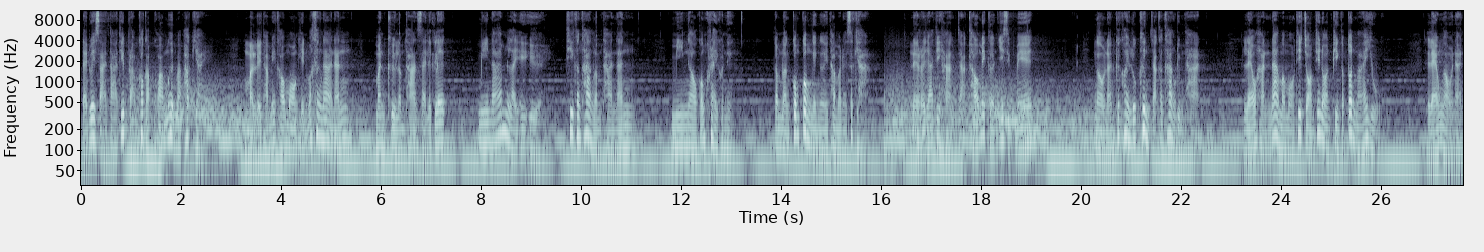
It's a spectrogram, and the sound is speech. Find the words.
แต่ด้วยสายตาที่ปรับเข้ากับความมืดมาพักใหญ่ มันเลยทำให้เขามองเห็นว่าข้างหน้านั้น มันคือลำธารสายเล็กๆ มีน้ำไหลเอื่อยๆ ที่ข้างๆลำธารนั้น มีเงาของใครคนหนึ่งกำลังก้มๆเงยๆทำอะไรสักอย่าง ในระยะที่ห่างจากเขาไม่เกิน 20 เมตร เงานั้นค่อยๆลุกขึ้นจากข้างๆริมทานแล้วหันหน้ามามองที่จอมที่นอนพิงกับต้นไม้อยู่ แล้วเงานั้น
